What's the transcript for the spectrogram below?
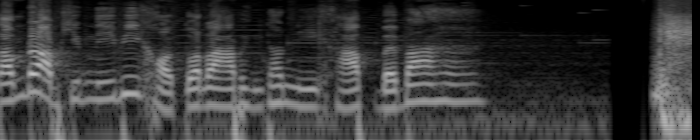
สำหรับคลิปนี้พี่ขอตัวลาเพียงเท่านี้ครับบ๊ายบาย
